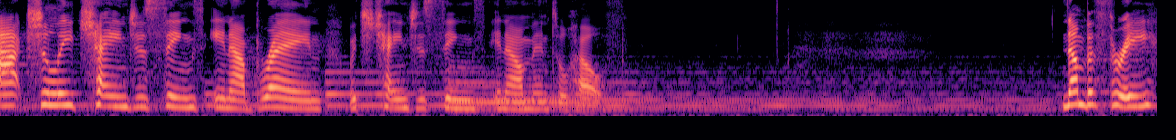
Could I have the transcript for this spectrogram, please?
actually changes things in our brain, which changes things in our mental health. Number three,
